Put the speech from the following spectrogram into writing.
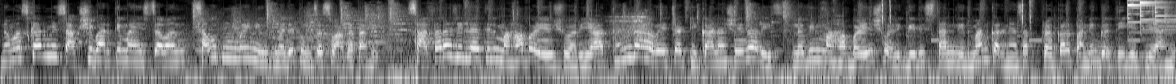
नमस्कार मी साक्षी भारती महेश चव्हाण. साऊथ मुंबई न्यूजमध्ये तुमचं स्वागत आहे. सातारा जिल्ह्यातील महाबळेश्वर या थंड हवेच्या ठिकाणाशेजारीच नवीन महाबळेश्वर गिरिस्थान निर्माण करण्याचा प्रकल्पाने गती घेतली आहे.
